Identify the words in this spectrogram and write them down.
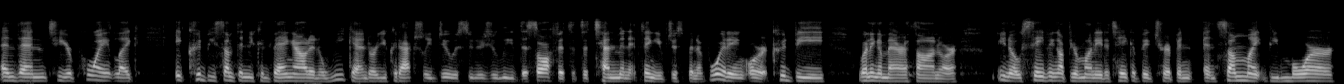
And then to your point like it could be something you can bang out in a weekend or you could actually do as soon as you leave this office. It's a 10 minute thing you've just been avoiding or it could be running a marathon or you know saving up your money to take a big trip and and some might be more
